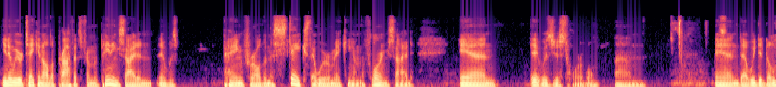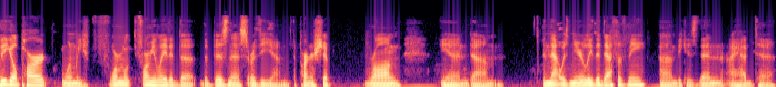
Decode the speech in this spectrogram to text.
you know, we were taking all the profits from the painting side and it was paying for all the mistakes that we were making on the flooring side. And it was just horrible. Um, and uh, we did the legal part when we form- formulated the the business or the um, the partnership wrong, and um, and that was nearly the death of me um, because then I had to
